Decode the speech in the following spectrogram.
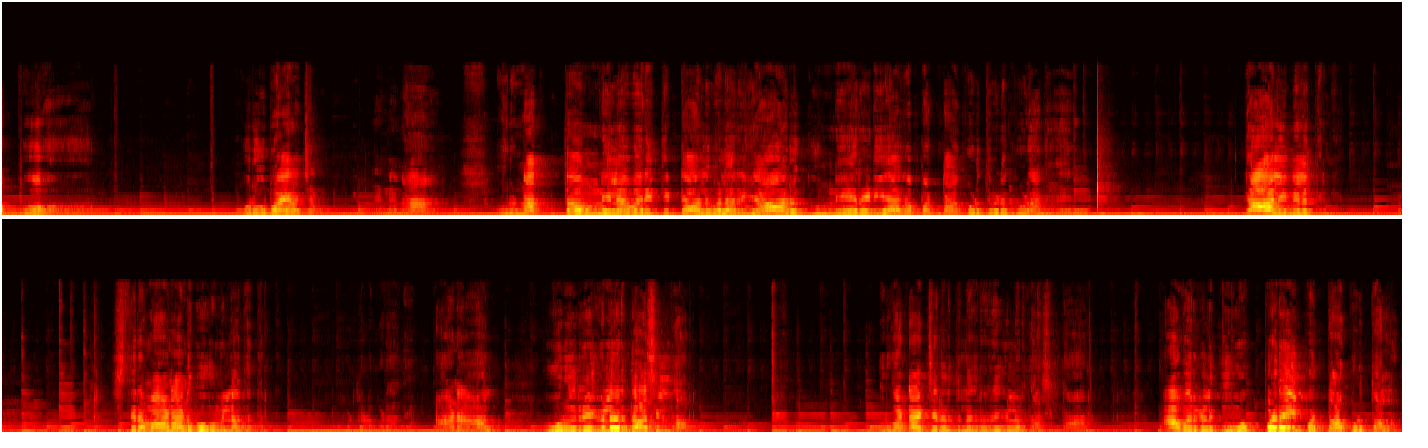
அப்போ ஒரு உபாயம் வச்சாங்க. என்னன்னா ஒரு நத்தம் நிலவரி திட்ட அலுவலர் யாருக்கும் நேரடியாக பட்டா கொடுத்து விடக்கூடாது காலி நிலத்திற்கு. ஸ்திரமான அனுபவம் இல்லாததற்கு கொடுத்து விடக்கூடாது ஆனால் ஒரு ரெகுலர் தாசில்தார் ஒரு வட்டாட்சியர் எழுத்துல இருக்கிற ரெகுலர் தாசில்தார் அவர்களுக்கு ஒப்படை பட்டா கொடுத்தாலாம்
